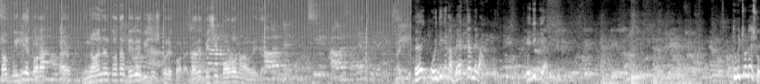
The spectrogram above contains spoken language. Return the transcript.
সব মিলিয়ে করা, আর নয়নের কথা ভেবে বিশেষ করে করা, যাতে বেশি বড় না হয়ে যায়। ওইদিকে না ব্যাক ক্যামেরা এদিকে তুমি চলে এসো।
